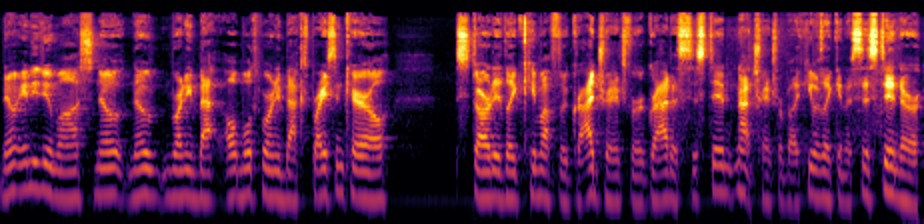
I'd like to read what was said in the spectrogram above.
no Andy Dumas, no no running back, all multiple running backs. Bryson Carroll started like came off of a grad transfer, a grad assistant, not transfer, but like he was like an assistant or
